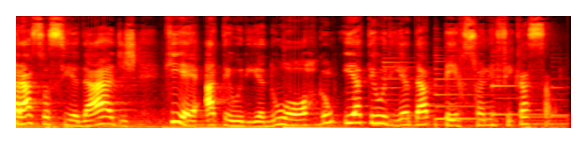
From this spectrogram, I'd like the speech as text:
para sociedades, que é a teoria do órgão e a teoria da personificação.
